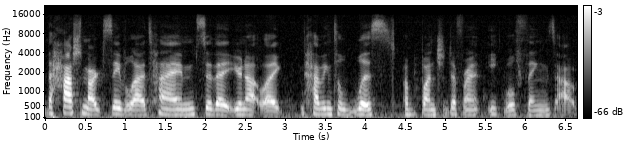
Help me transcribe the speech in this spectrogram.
the hash marks save a lot of time so that you're not like having to list a bunch of different equal things out.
